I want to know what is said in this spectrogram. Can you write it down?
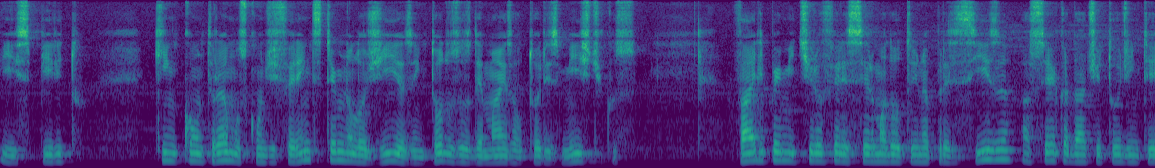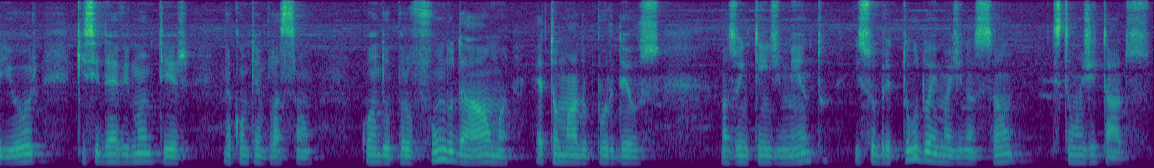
e espírito, que encontramos com diferentes terminologias em todos os demais autores místicos, vai lhe permitir oferecer uma doutrina precisa acerca da atitude interior que se deve manter na contemplação, quando o profundo da alma é tomado por Deus, mas o entendimento e, sobretudo, a imaginação estão agitados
